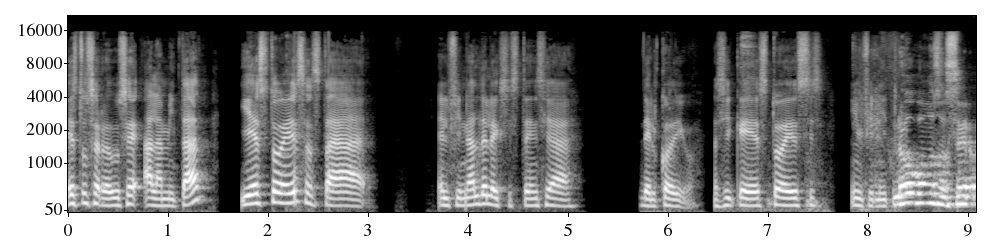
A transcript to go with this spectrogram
esto se reduce a la mitad y esto es hasta el final de la existencia del código. Así que esto es infinito. Luego vamos a hacer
